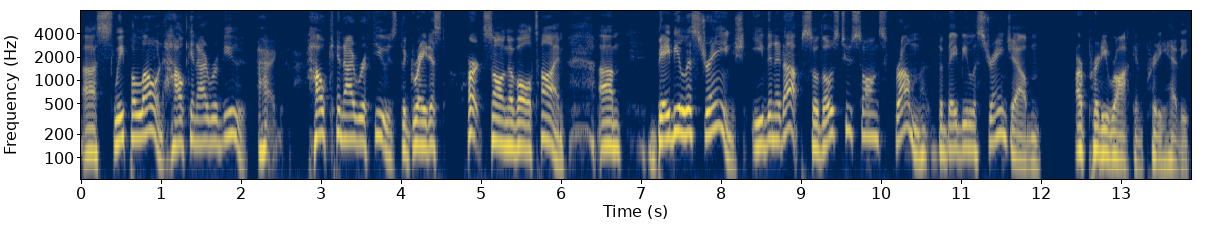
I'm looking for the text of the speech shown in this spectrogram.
Uh, Sleep Alone. How can I review? How can I refuse the greatest heart song of all time? Um, Bébé Le Strange, Even It Up. So those two songs from the Bébé Le Strange album are pretty rock and pretty heavy.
